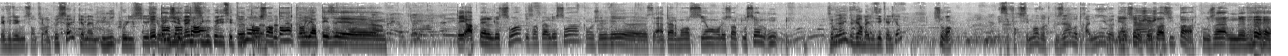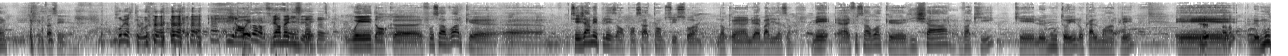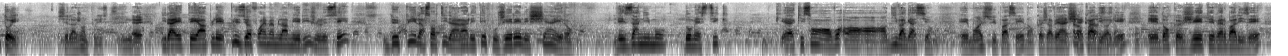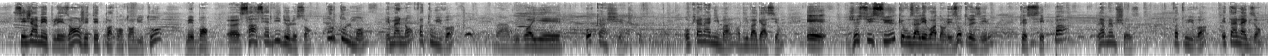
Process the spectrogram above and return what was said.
Mais vous devez vous sentir un peu seul quand même, unique policier De sur temps une île, en même temps, si vous connaissez tout de le monde. temps en temps, quand il y a des, euh, des appels le soir, des appels le soir, quand je vais, euh, c'est intervention le soir tout seul, Ça vous arrive de verbaliser quelqu'un? Souvent. Et c'est forcément votre cousin, votre ami, votre Bien sûr, je ne choisis pas, cousin ou neveu. Je suis passé. Roberto. Il Oui. encore. Verbaliser. Oui, donc euh, il faut savoir que euh, c'est jamais plaisant quand ça tombe sur soi, donc euh, une verbalisation. Mais euh, il faut savoir que Richard Vaki, qui est le Moutoi, localement appelé, et Le- le Moutoi, c'est l'agent de police, euh, il a été appelé plusieurs fois, et même la mairie, je le sais, depuis la sortie d'un arrêté pour gérer les chiens errants, les animaux domestiques qui- euh, qui sont en, divagation. Et moi, je suis passé, donc euh, j'avais un chien qui a divagué, et donc euh, j'ai été verbalisé. C'est jamais plaisant, j'étais pas content du tout, mais bon, euh, ça a servi de leçon pour tout le monde. Et maintenant, Fatou y va, ben, vous voyez aucun chien, aucun animal en divagation, et je suis sûr que vous allez voir dans les autres îles que c'est pas la même chose. Fatou y va est un exemple.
